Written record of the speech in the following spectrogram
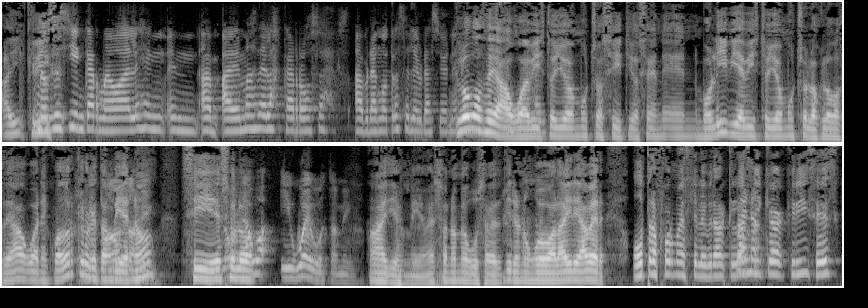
Ahí, no sé si en carnavales, en, en- a- además de las carrozas, habrán otras celebraciones. globos de agua he visto yo en muchos sitios. En, en Bolivia he visto yo mucho los globos de agua. En Ecuador creo En que Ecuador también, ¿no? también. Sí, eso Globos de lo... agua y huevos también. Ay, Dios mío, eso no me gusta, que te tiren un huevo al aire. A ver, otra forma de celebrar clásica, Cris, es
